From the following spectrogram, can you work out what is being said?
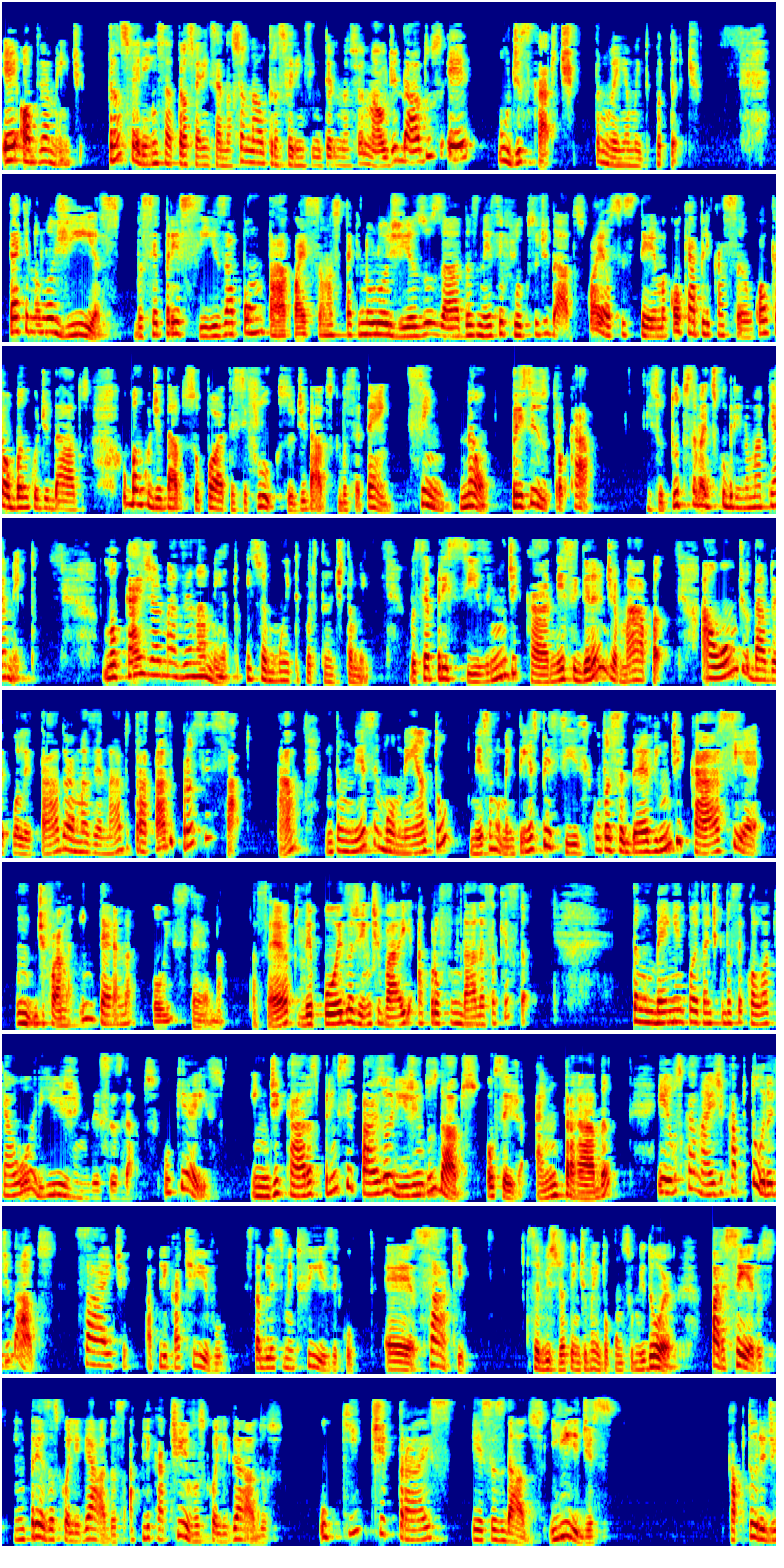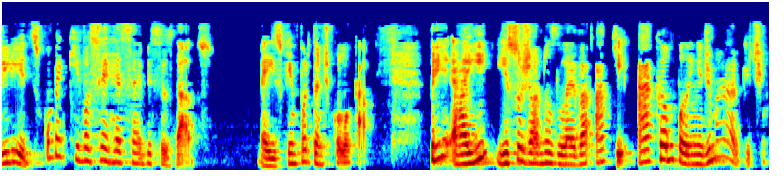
E, obviamente, transferência, transferência nacional, transferência internacional de dados e o descarte. Também é muito importante. Tecnologias. Você precisa apontar quais são as tecnologias usadas nesse fluxo de dados. Qual é o sistema, qual é a aplicação, qual é o banco de dados. O banco de dados suporta esse fluxo de dados que você tem? Sim, não. Preciso trocar? Isso tudo você vai descobrir no mapeamento. Locais de armazenamento, isso é muito importante também. Você precisa indicar nesse grande mapa aonde o dado é coletado, armazenado, tratado e processado, tá? Então, nesse momento, nesse momento em específico, você deve indicar se é de forma interna ou externa, tá certo? Depois a gente vai aprofundar nessa questão também é importante que você coloque a origem desses dados. O que é isso? Indicar as principais origens dos dados, ou seja, a entrada e os canais de captura de dados: site, aplicativo, estabelecimento físico, é, saque, serviço de atendimento ao consumidor, parceiros, empresas coligadas, aplicativos coligados. O que te traz esses dados? Leads, captura de leads, como é que você recebe esses dados? É isso que é importante colocar. Aí, isso já nos leva aqui, a campanha de marketing.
